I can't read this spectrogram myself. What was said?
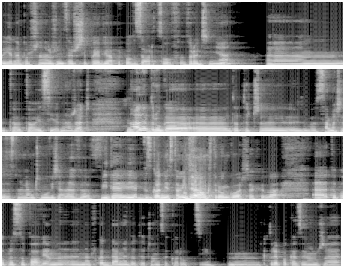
jedna poruszona różnica już się pojawiła a propos wzorców w rodzinie. To, to jest jedna rzecz. No ale druga e, dotyczy, sama się zastanawiam, czy mówić, ale w, w idei, jakby zgodnie z tą ideą, którą głoszę chyba, e, to po prostu powiem. Na przykład dane dotyczące korupcji, mm, które pokazują, że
